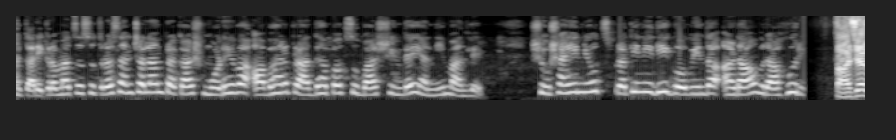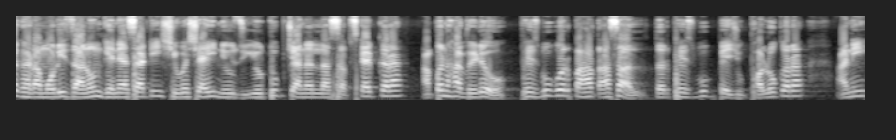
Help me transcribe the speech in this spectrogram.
कार्यक्रमाचं सूत्रसंचालन प्रकाश मोढे व आभार प्राध्यापक सुभाष शिंदे यांनी मानले. शिवशाही न्यूज प्रतिनिधी गोविंद आडाव राहुरी. ताज्या घडामोडी जाणून घेण्यासाठी शिवशाही न्यूज यूट्यूब चॅनलला सबस्क्राईब करा. आपण हा व्हिडिओ फेसबुकवर पाहत असाल तर फेसबुक पेज फॉलो करा आणि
